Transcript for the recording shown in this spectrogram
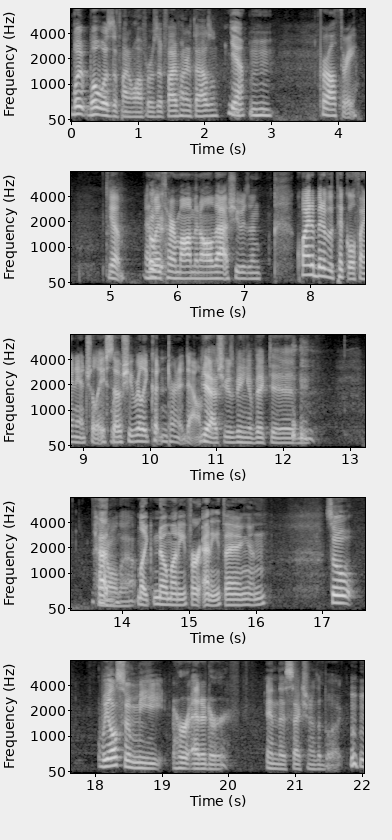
what What was the final offer? Was it five hundred thousand? Yeah, mm-hmm. for all three. Yep. And Okay. with her mom and all that, she was in quite a bit of a pickle financially, so she really couldn't turn it down. Yeah, she was being evicted and, had and all that. like no money for anything, and So we also meet her editor in this section of the book, mm-hmm.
